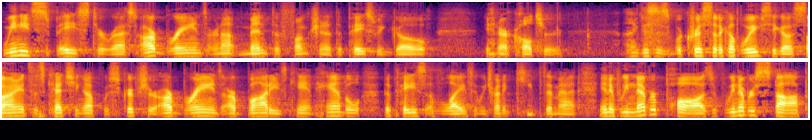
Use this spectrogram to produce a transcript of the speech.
We need space to rest. Our brains are not meant to function at the pace we go in our culture. I think this is what Chris said a couple weeks ago. Science is catching up with Scripture. Our brains, our bodies can't handle the pace of life that we try to keep them at. And if we never pause, if we never stop,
